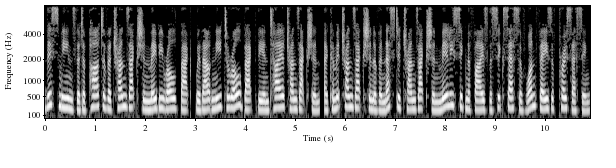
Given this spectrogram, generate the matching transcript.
This means that a part of a transaction may be rolled back, without need to roll back the entire transaction. A commit transaction of a nested transaction merely signifies the success of one phase of processing,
